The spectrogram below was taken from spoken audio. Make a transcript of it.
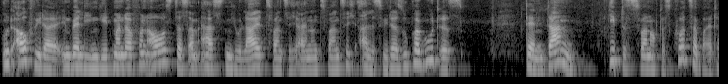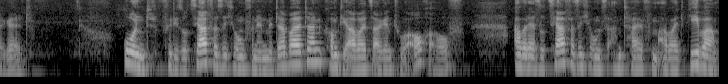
Und auch wieder in Berlin geht man davon aus, dass am 1. Juli 2021 alles wieder super gut ist. Denn dann gibt es zwar noch das Kurzarbeitergeld und für die Sozialversicherung von den Mitarbeitern kommt die Arbeitsagentur auch auf, aber der Sozialversicherungsanteil vom Arbeitgeber,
